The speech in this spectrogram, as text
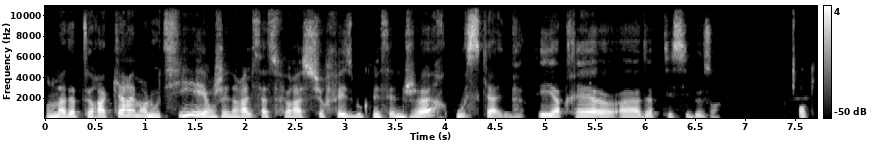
On, adaptera carrément l'outil et en général, ça se fera sur Facebook Messenger ou Skype et après euh, à adapter si besoin. Ok.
